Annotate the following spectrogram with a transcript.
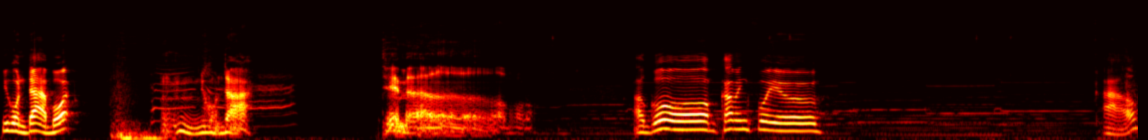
You're gonna die, boy. you're gonna die. Timmy. Al Gore, I'm coming for you. Al?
